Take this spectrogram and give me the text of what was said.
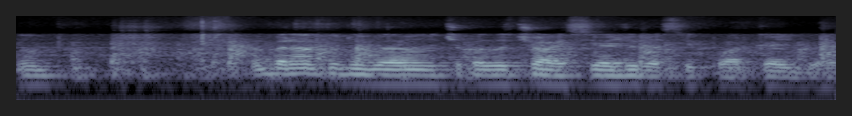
Nem. Ebben nem belemenni, csak az a Csajci a Jurassic Park egyből.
